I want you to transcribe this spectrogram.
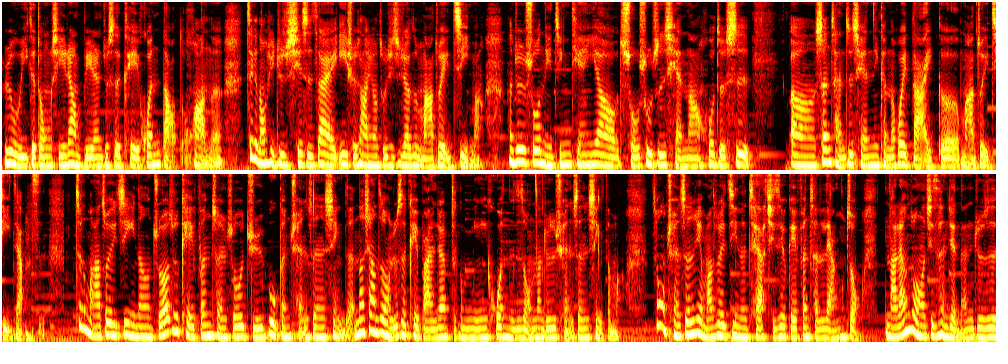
入一个东西，让别人就是可以昏倒的话呢，这个东西就是其实在医学上用途其实叫做麻醉剂嘛。那就是说你今天要手术之前呢，或者是。呃，生产之前你可能会打一个麻醉剂，这样子。这个麻醉剂呢，主要就可以分成说局部跟全身性的。那像这种就是可以把人家整个迷昏的这种，那就是全身性的嘛。这种全身性麻醉剂呢，它其实又可以分成两种。哪两种呢？其实很简单，就是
